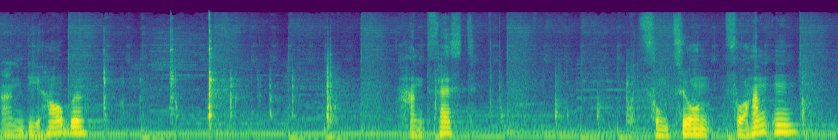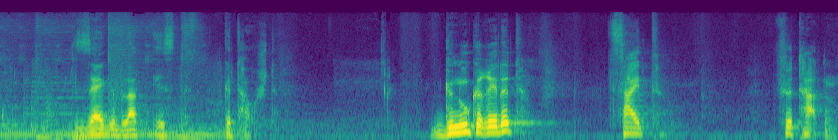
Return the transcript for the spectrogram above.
an die Haube, Hand fest, Funktion vorhanden, Sägeblatt ist getauscht. Genug geredet, Zeit für Taten.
